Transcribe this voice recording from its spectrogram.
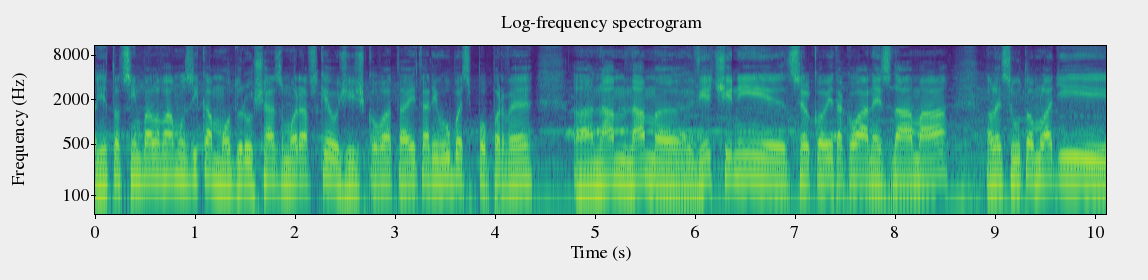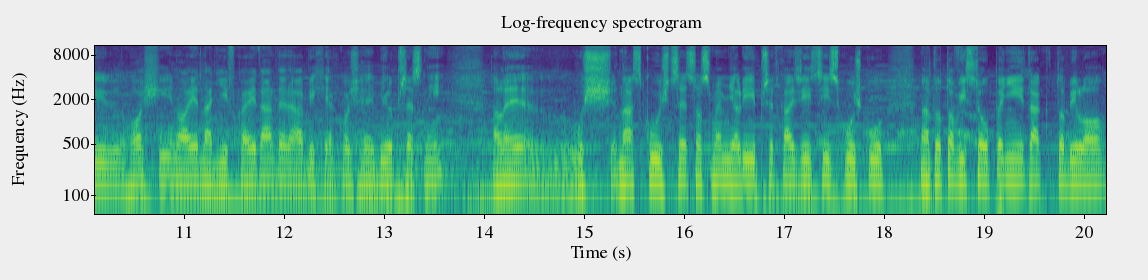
Je to cymbalová muzika Modruša z Moravského Žižkova, ta je tady vůbec poprvé. Nám, nám většiny celkově taková neznámá, ale jsou to mladí hoši, no a jedna dívka je tam, teda abych jakože byl přesný, ale už na zkoušce, co jsme měli předcházející zkoušku na toto vystoupení, tak to bylo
